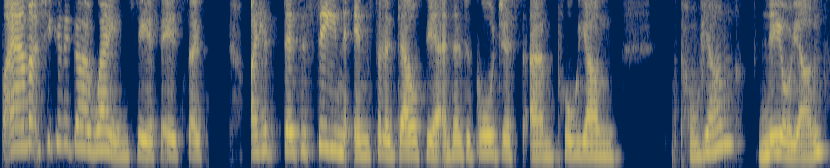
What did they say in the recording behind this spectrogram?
But I am actually going to go away and see if it is. So I had there's a scene in Philadelphia and there's a gorgeous um, Paul Young, Paul Young, Neil Young.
